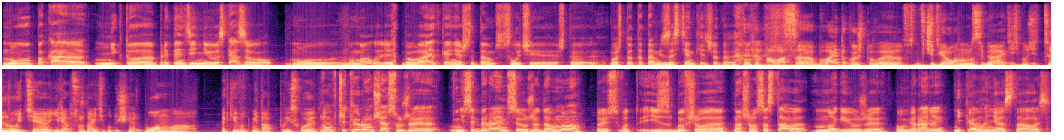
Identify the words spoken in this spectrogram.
Ну, пока никто претензий не высказывал, ну, ну, мало ли. Бывает, конечно, там случаи, что, может, кто-то там из-за стенки что-то... А у вас э, бывает такое, что вы в- вчетвером собираетесь, музицируете или обсуждаете будущий альбом? э, Такие вот метапы происходят? Ну, вчетвером сейчас уже не собираемся уже давно. То есть вот из бывшего нашего состава многие уже поумирали, никого не осталось.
